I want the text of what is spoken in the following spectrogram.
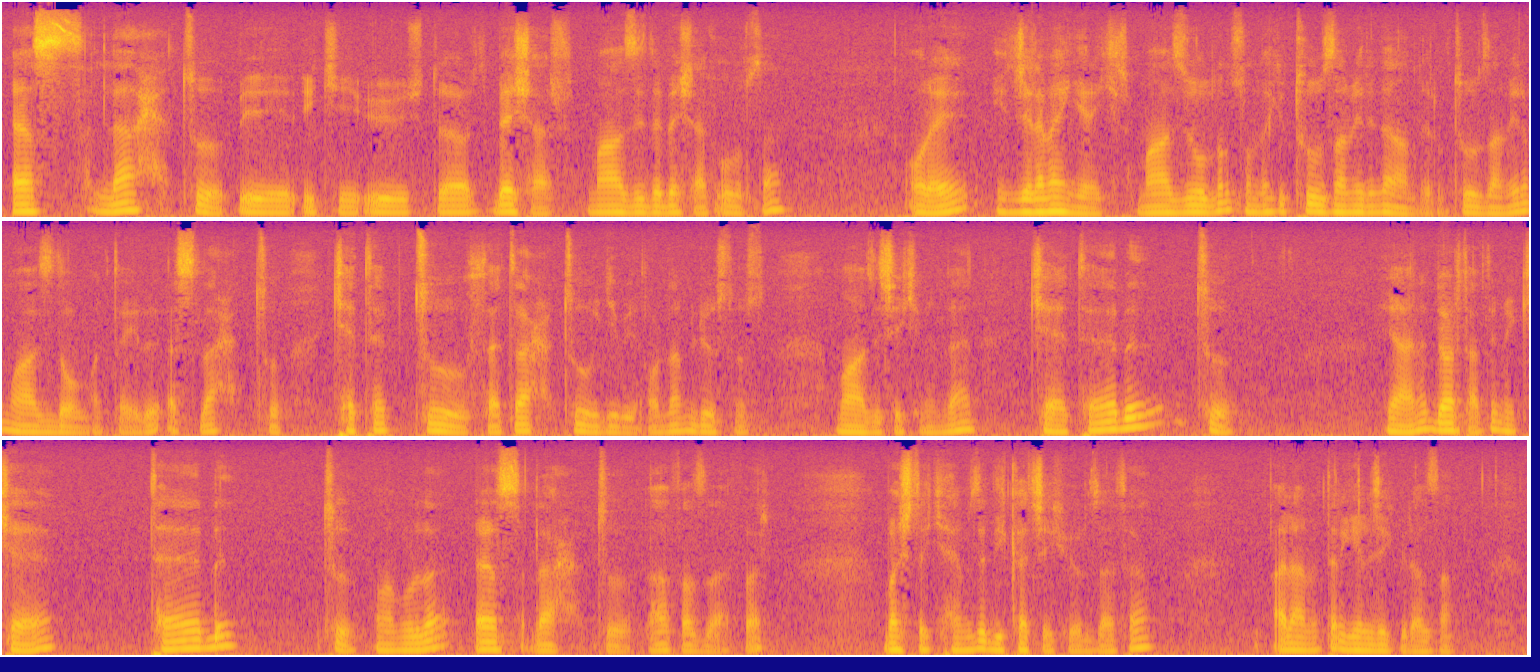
Eslahtu 1, 2, 3, 4, 5 harf. Mazide 5 harf olursa orayı incelemen gerekir. Mazi olduğunu sondaki tu zamirinden anlıyorum. Tu zamiri mazide olmaktaydı. Eslahtu, ketebtu, fetahtu gibi. Oradan biliyorsunuz mazi çekiminden. Ketebtu. Yani dört harf değil mi? Ke, teb, tu. Ama burada eslahtu. Daha fazla harf var. Baştaki hemze dikkat çekiyor zaten. Alametler gelecek birazdan.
